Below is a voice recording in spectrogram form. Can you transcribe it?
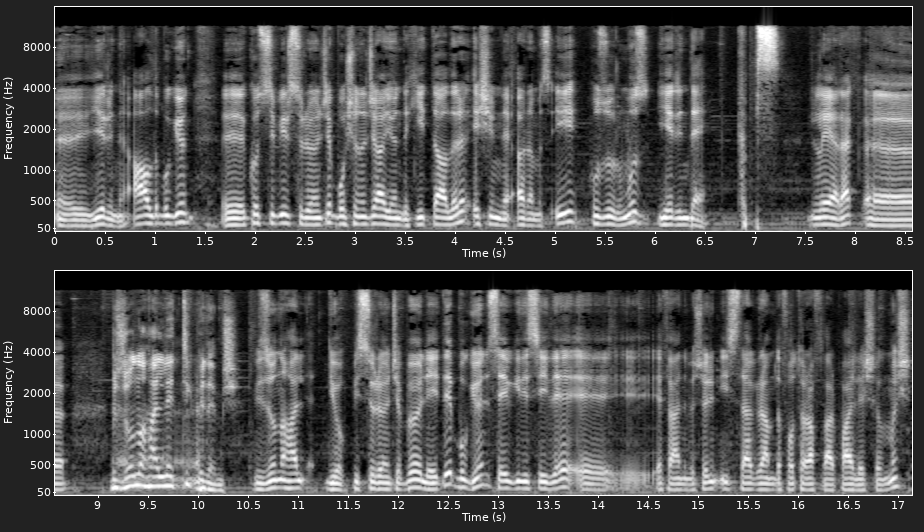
e, e, yerini aldı bugün. E, Kutsi bir süre önce boşanacağı yöndeki iddiaları eşimle aramız iyi, huzurumuz yerinde. Kıpslayarak e, Biz onu hallettik mi demiş. biz onu hal yok bir süre önce böyleydi. Bugün sevgilisiyle e, efendime söyleyeyim Instagram'da fotoğraflar paylaşılmış.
